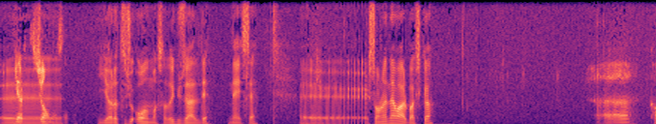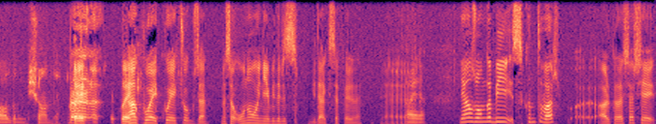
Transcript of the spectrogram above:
Ee, Yaratıcı olmasa da. Yaratıcı olmasa da güzeldi. Neyse. Ee, sonra ne var başka? Kaldım şu anda. Quake. Quake. Ha Quake, Quake çok güzel. Mesela onu oynayabiliriz bir dahaki seferine. Ee, Aynen. Yalnız onda bir sıkıntı var. Ee, Arkadaşlar şey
